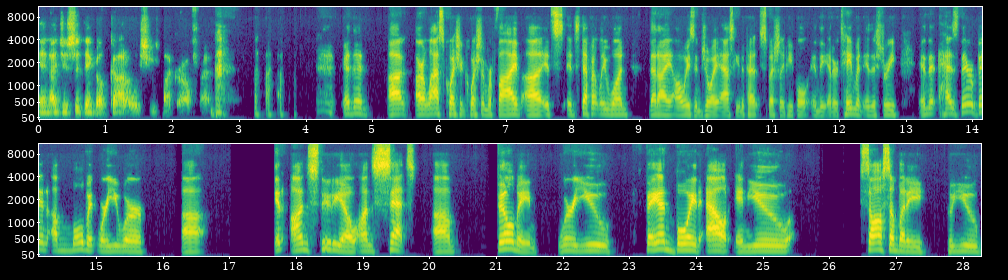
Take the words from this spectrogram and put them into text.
and I just sit there and go, God, I wish she was my girlfriend. and then uh, our last question, question number five. Uh, it's it's definitely one that I always enjoy asking, especially people in the entertainment industry. And that has there been a moment where you were uh, in on studio on set um, filming where you fanboyed out and you saw somebody who you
